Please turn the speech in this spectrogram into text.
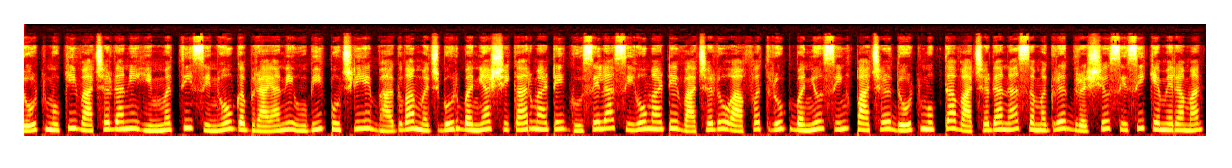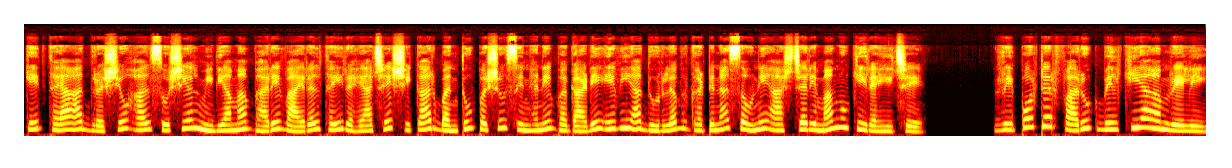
દોટ મૂકી વાછરડાની હિંમતથી સિંહો ગભરાયાને ઊભી પૂંછડીએ ભાગવા મજબૂર બન્યા શિકાર માટે ઘૂસેલા સિંહો માટે વાછરડો આફતરૂપ બન્યો સિંહ પાછળ દોટ મૂકતા વાછરડાના સમગ્ર દ્રશ્યો સીસી કેમેરામાં કેદ થયા. આ દ્રશ્યો હાલ સોશિયલ મીડિયામાં ભારે વાયરલ થઈ રહ્યા છે. શિકાર બનતું પશુ સિંહને ભગાડે એવી આ દુર્લભ ઘટના સૌને આશ્ચર્યમાં મૂકી રહી છે. રિપોર્ટર ફારૂક બિલખિયા અમરેલી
